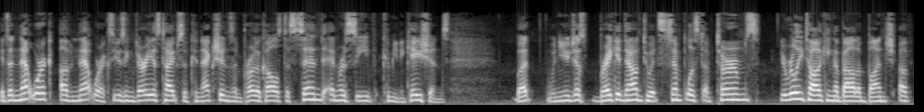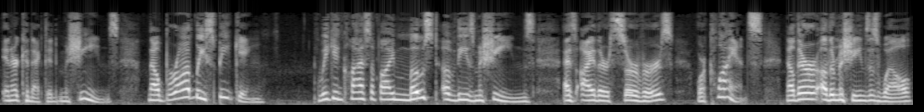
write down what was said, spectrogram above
It's a network of networks using various types of connections and protocols to send and receive communications. But when you just break it down to its simplest of terms, you're really talking about a bunch of interconnected machines. Now, broadly speaking, we can classify most of these machines as either servers or clients. Now there are other machines as well,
